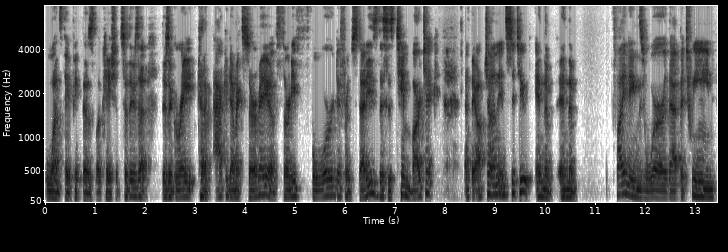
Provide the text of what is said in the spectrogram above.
once they pick those locations. So there's a there's a great kind of academic survey of 34 different studies. This is Tim Bartik at the Upjohn Institute and the and the findings were that between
